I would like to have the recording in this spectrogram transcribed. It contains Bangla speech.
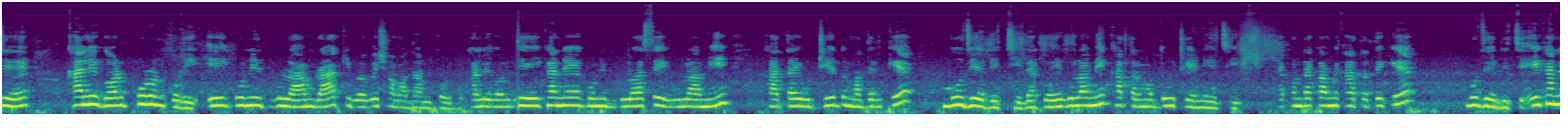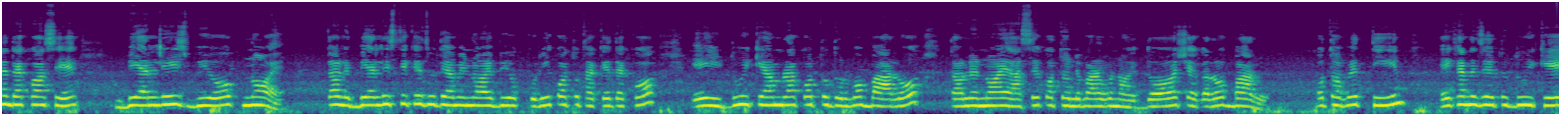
যে খালি ঘর পূরণ করি, এই গণিতগুলো আমরা কীভাবে সমাধান করব? খালি ঘর যে এখানে গণিতগুলো আছে, এগুলো আমি খাতায় উঠিয়ে তোমাদেরকে বুঝিয়ে দিচ্ছি। দেখো, এগুলো আমি খাতার মধ্যে উঠিয়ে নিয়েছি। এখন দেখো, আমি খাতা থেকে বুঝিয়ে দিচ্ছি। এখানে দেখো আছে বিয়াল্লিশ বিয়োগ নয়। তাহলে বিয়াল্লিশ থেকে যদি আমি নয় বিয়োগ করি, কত থাকে? দেখো, এই দুইকে আমরা কত ধরবো? বারো। তাহলে নয় আছে, কত হলে বারো নয়। দশ, এগারো, বারো। কত হবে তিন। এখানে যেহেতু দুইকে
